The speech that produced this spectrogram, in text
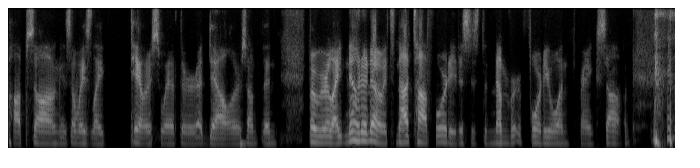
pop song. It's always like Taylor Swift or Adele or something. But we were like, no, no, no, it's not top 40. This is the number 41 ranked song. And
